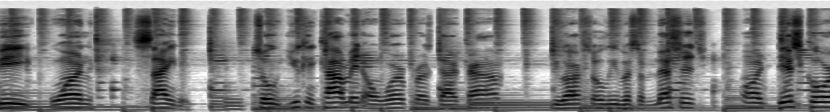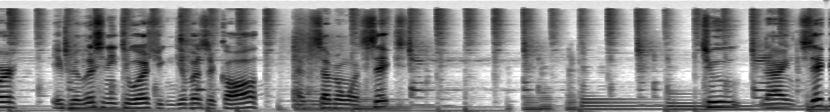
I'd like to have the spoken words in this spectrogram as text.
be one sided? So you can comment on WordPress.com. You also leave us a message on Discord. If you're listening to us, you can give us a call at 716 296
